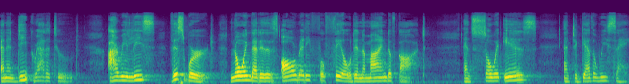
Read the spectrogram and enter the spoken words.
and in deep gratitude, I release this word knowing that it is already fulfilled in the mind of God. And so it is, and together we say,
